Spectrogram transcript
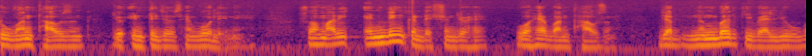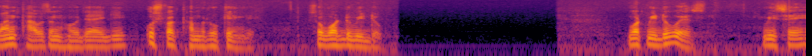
ٹو ون تھاؤزینڈ جو انٹیجرز ہیں وہ لینے ہیں. سو so ہماری اینڈنگ کنڈیشن جو ہے وہ ہے ون تھاؤزینڈ جب نمبر کی ویلیو ون تھاؤزینڈ ہو جائے گی، اس وقت ہم رکیں گے. So what do we do what we do is we say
